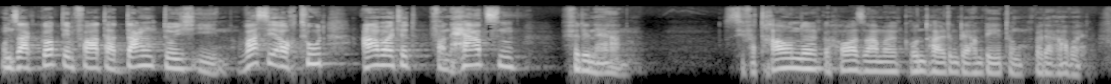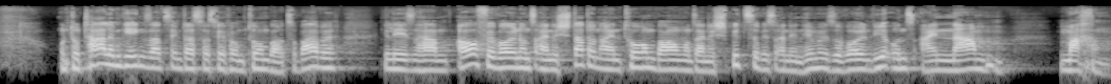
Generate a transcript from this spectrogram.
und sagt Gott dem Vater Dank durch ihn. Was ihr auch tut, arbeitet von Herzen für den Herrn. Das ist die vertrauende, gehorsame Grundhaltung der Anbetung bei der Arbeit. Und total im Gegensatz dem das, was wir vom Turmbau zu Babel gelesen haben. Auf, wir wollen uns eine Stadt und einen Turm bauen und seine Spitze bis an den Himmel, so wollen wir uns einen Namen machen.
